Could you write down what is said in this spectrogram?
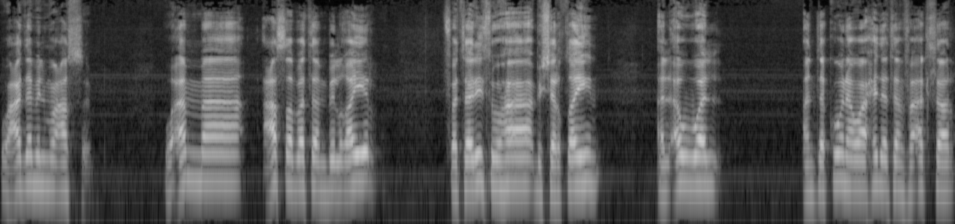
وعدم المعصب. وأما عصبة بالغير فترثها بشرطين الأول أن تكون واحدة فأكثر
